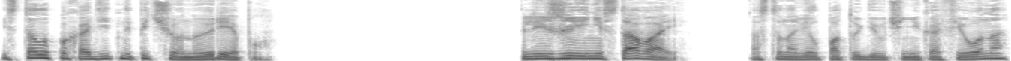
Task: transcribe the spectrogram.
и стало походить на печеную репу. «Лежи и не вставай», — остановил потуги ученика Фиона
